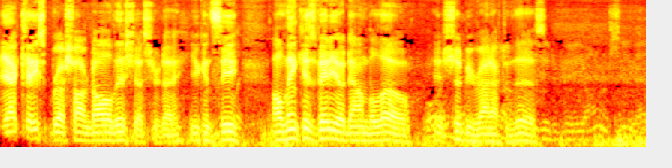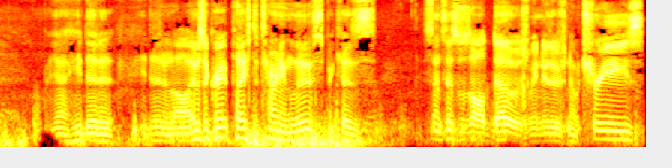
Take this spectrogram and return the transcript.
But yeah, Case brush hogged all this yesterday. You can see, I'll link his video down below. It should be right after this. But yeah, he did it. He did it all. It was a great place to turn him loose because since this was all dozed, we knew there's no trees.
